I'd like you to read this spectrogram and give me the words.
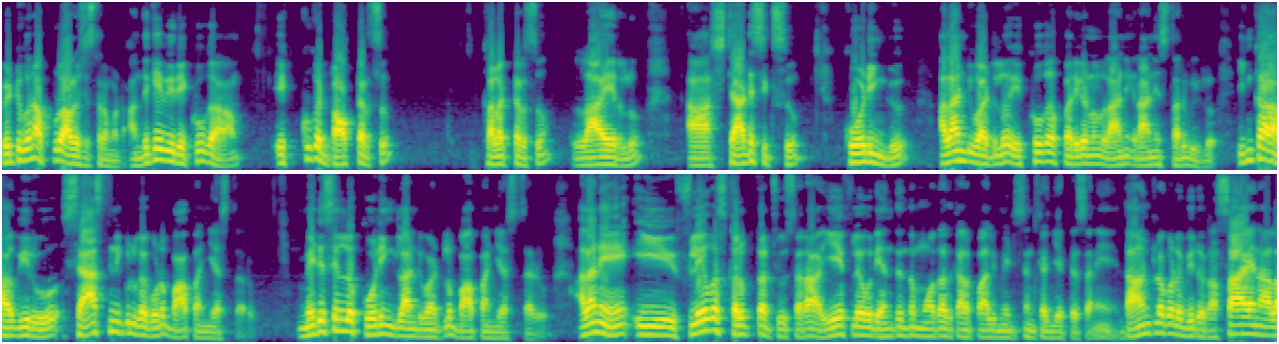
పెట్టుకొని అప్పుడు ఆలోచిస్తారు అనమాట అందుకే వీరు ఎక్కువగా ఎక్కువగా డాక్టర్స్ కలెక్టర్స్ లాయర్లు ఆ స్టాటిస్టిక్స్ కోడింగ్ అలాంటి వాటిలో ఎక్కువగా పరిగణనలు రాణి రాణిస్తారు వీళ్ళు. ఇంకా వీరు శాస్త్రనికులుగా కూడా బాగా పనిచేస్తారు. మెడిసిన్లో కోడింగ్ లాంటి వాటిలో బాగా పనిచేస్తారు. అలానే ఈ ఫ్లేవర్స్ కలుపుతారు చూసారా? ఏ ఫ్లేవర్ ఎంతెంత మోతాదు కలపాలి మెడిసిన్కి అని చెప్పేసి అని. దాంట్లో కూడా వీరు రసాయనాల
